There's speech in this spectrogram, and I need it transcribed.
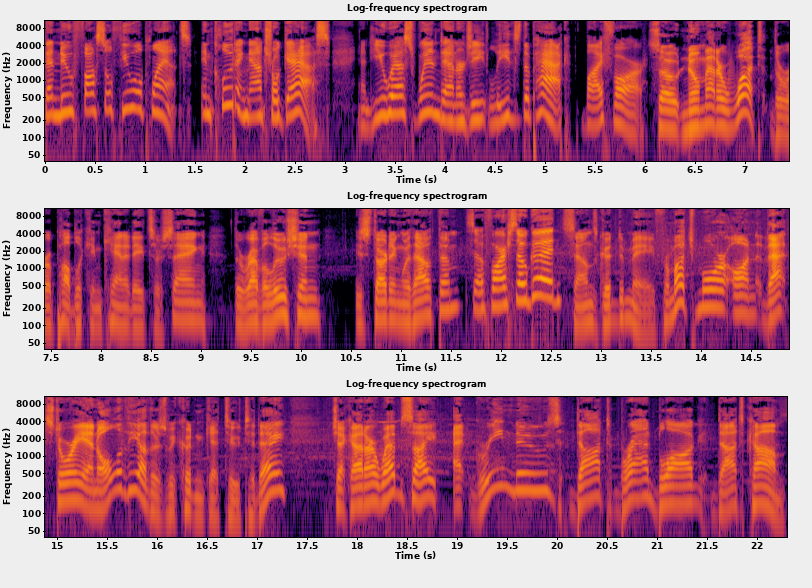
than new fossil fuel plants, including natural gas. And U.S. wind energy leads the pack by far. So, no matter what the Republican candidates are saying, the revolution is starting without them. So far, so good. Sounds good to me. For much more on that story and all of the others we couldn't get to today, check out our website at greennews.bradblog.com.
